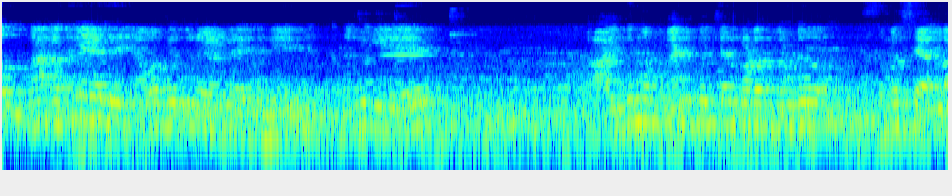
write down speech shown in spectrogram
ಒಂದು ನಾನು ಅದನ್ನೇ ಹೇಳಿದೆ ಯಾವತ್ತಿದ್ದು ಹೇಳ್ತಾ ಇದ್ದೀನಿ. ನಮಗೆ ಆ ಇದನ್ನ ಮ್ಯಾನುಫ್ಯಾಕ್ಚರ್ ಮಾಡೋದು ದೊಡ್ಡ ಸಮಸ್ಯೆ ಅಲ್ಲ.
